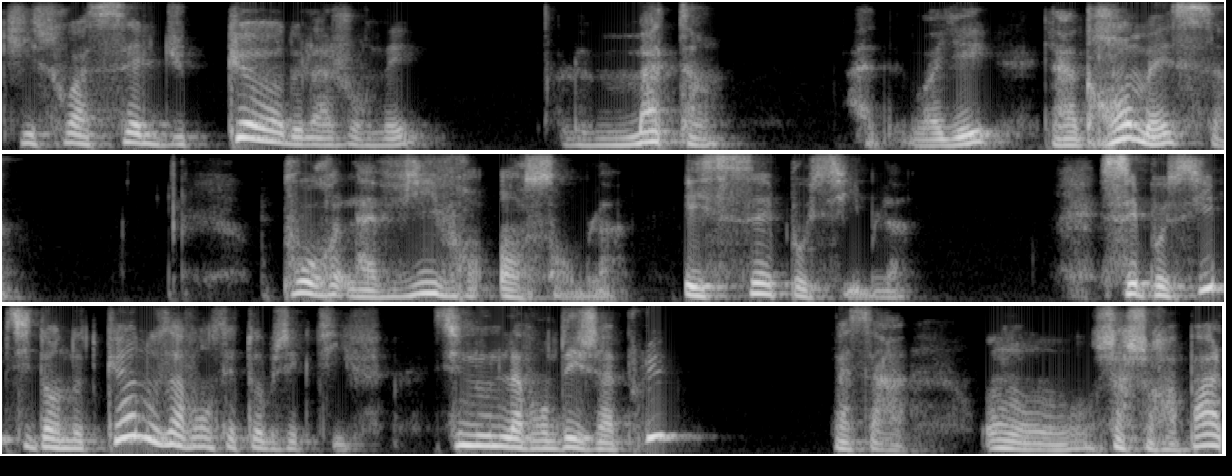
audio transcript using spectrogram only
qui soit celle du cœur de la journée, le matin. Vous voyez, la grand-messe pour la vivre ensemble. Et c'est possible. C'est possible si dans notre cœur nous avons cet objectif. Si nous ne l'avons déjà plus, ben ça, on ne cherchera pas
